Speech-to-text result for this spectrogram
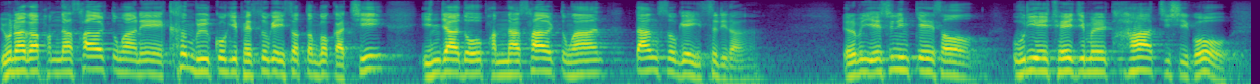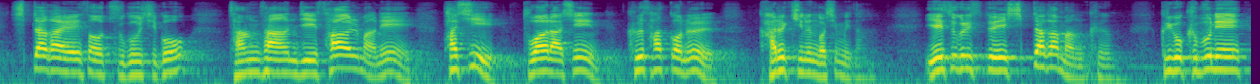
요나가 밤낮 사흘 동안에 큰 물고기 뱃속에 있었던 것 같이 인자도 밤낮 사흘 동안 땅 속에 있으리라. 여러분 예수님께서 우리의 죄짐을 다 지시고 십자가에서 죽으시고 장사한 지 사흘 만에 다시 부활하신 그 사건을 가르키는 것입니다. 예수 그리스도의 십자가만큼 그리고 그분의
